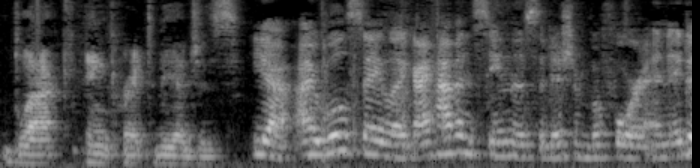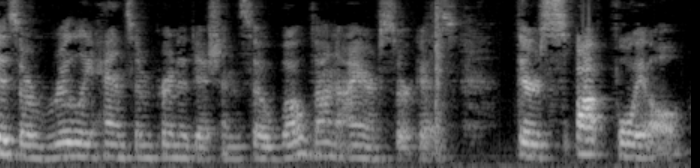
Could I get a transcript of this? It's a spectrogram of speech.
black ink right to the edges. Yeah, I will say, like, I haven't seen this edition before, and it is a really handsome print edition, so well done, Iron Circus. There's spot foil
